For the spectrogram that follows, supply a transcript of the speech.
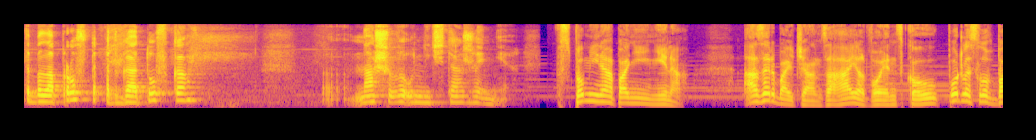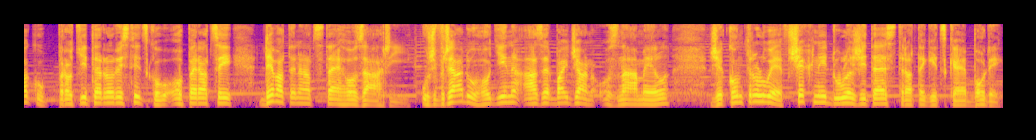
To byla prostě podgotovka našeho uničtažení. Vzpomíná paní Nina. Azerbajdžán zahájil vojenskou, podle slov Baku, protiteroristickou operaci 19. září. Už v řádu hodin Azerbajdžán oznámil, že kontroluje všechny důležité strategické body.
